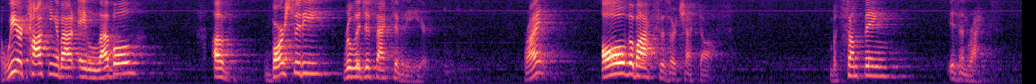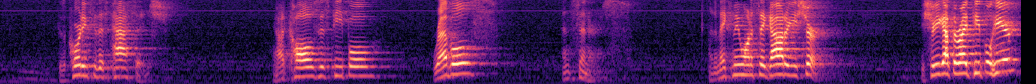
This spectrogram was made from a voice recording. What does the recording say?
we are talking about a level of varsity religious activity here. Right? All the boxes are checked off. But something isn't right. Because according to this passage, God calls his people rebels and sinners. And it makes me want to say, God, are you sure? You sure you got the right people here?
